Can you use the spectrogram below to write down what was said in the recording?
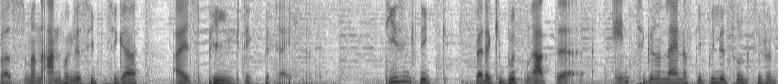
was man Anfang der 70er als Pillenknick bezeichnet. Diesen Knick bei der Geburtenrate einzig und allein auf die Pille zurückzuführen,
